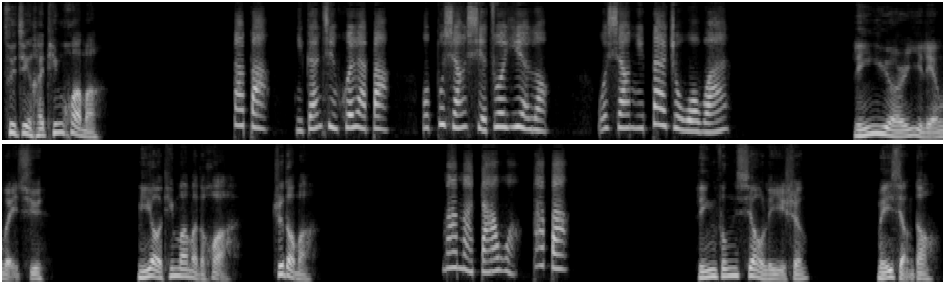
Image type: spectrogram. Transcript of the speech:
最近还听话吗？爸爸，你赶紧回来吧，我不想写作业了，我想你带着我玩。林玉儿一脸委屈：“你要听妈妈的话，知道吗？”妈妈打我，爸爸。林峰笑了一声，没想到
